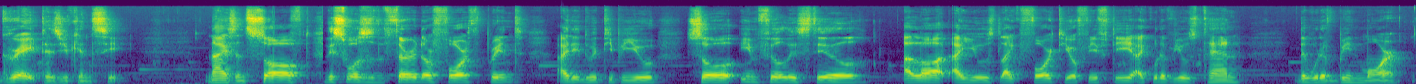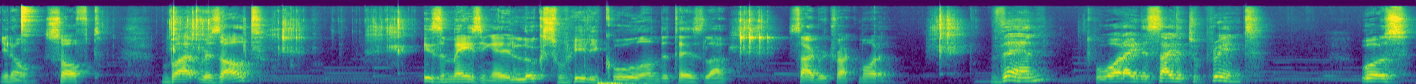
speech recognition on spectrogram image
great as you can see nice and soft this was the third or fourth print I did with TPU so infill is still a lot. I used like 40 or 50. I could have used 10. They would have been more, you know, soft. But result is amazing. And it looks really cool on the Tesla Cybertruck model. Then what I decided to print was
